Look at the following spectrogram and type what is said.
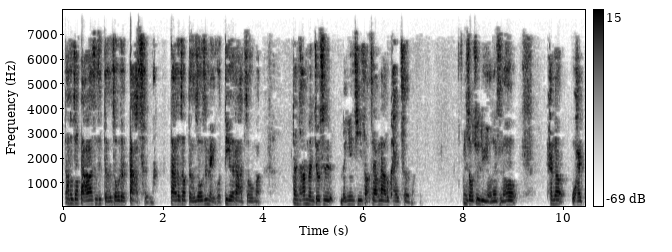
大家都知道达拉斯是德州的大城嘛，大家都知道德州是美国第二大州嘛。但他们就是人烟稀少，加上大家都开车嘛。那时候去旅游的时候，看到我还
